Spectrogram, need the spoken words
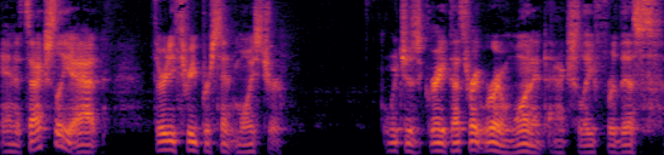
and it's actually at 33% moisture which is great. That's right where I want it actually for this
